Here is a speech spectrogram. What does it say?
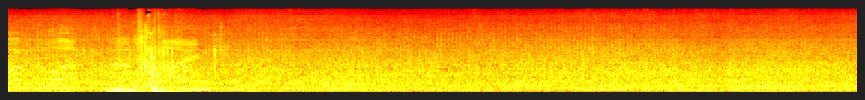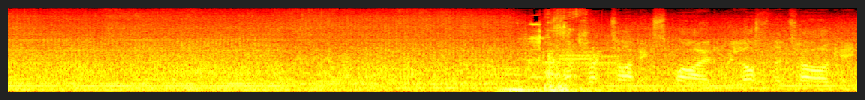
Buckle up. I'm flying. Contract time. We lost the target.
